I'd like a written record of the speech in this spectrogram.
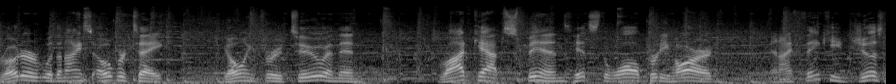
Rotor with a nice overtake going through two, and then Rodcap spins, hits the wall pretty hard, and I think he just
